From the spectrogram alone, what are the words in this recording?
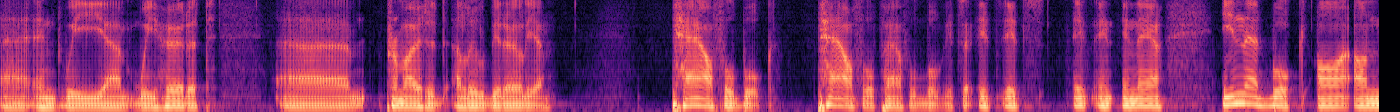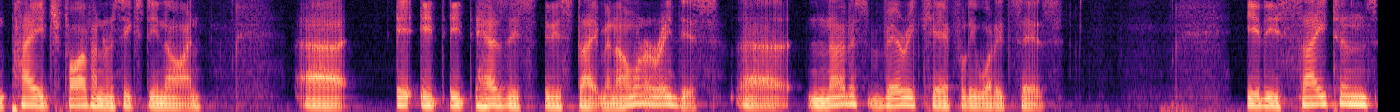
uh, and we um, we heard it um, promoted a little bit earlier powerful book, powerful, powerful book. It's it's it's it, and now in that book on, on page five hundred sixty nine. Uh, it, it, it has this, this statement. I want to read this. Uh, notice very carefully what it says. It is Satan's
